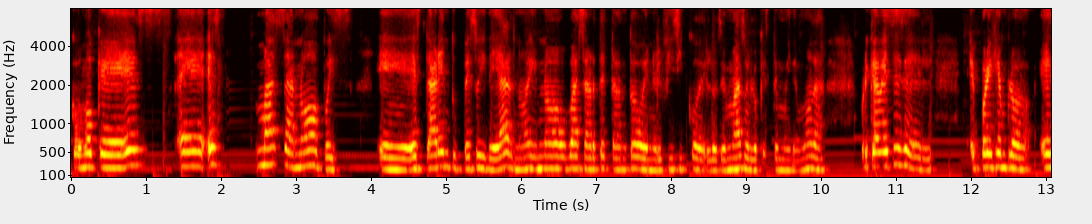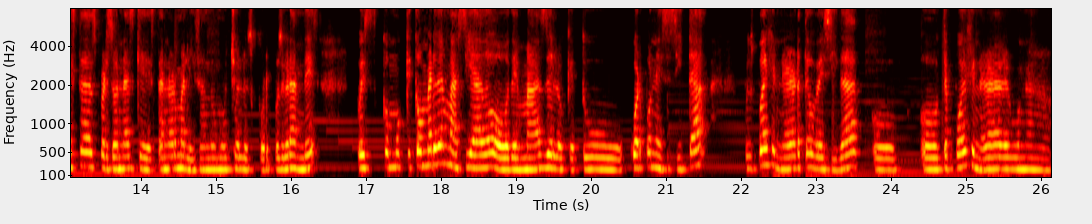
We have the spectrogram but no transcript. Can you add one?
Como que es, eh, es más sano, pues, eh, estar en tu peso ideal, ¿no? Y no basarte tanto en el físico de los demás o lo que esté muy de moda. Porque a veces, el, eh, por ejemplo, estas personas que están normalizando mucho los cuerpos grandes, pues como que comer demasiado o de más de lo que tu cuerpo necesita, pues puede generarte obesidad o o te puede generar alguna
